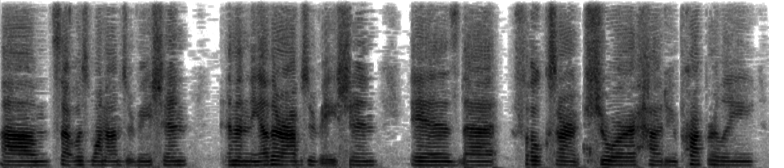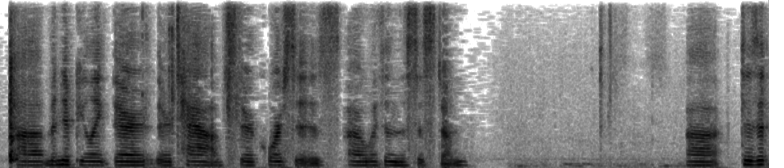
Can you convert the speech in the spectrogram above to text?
Um, so that was one observation. And then the other observation is that folks aren't sure how to properly uh, manipulate their, their tabs, their courses uh, within the system. Uh, does it?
